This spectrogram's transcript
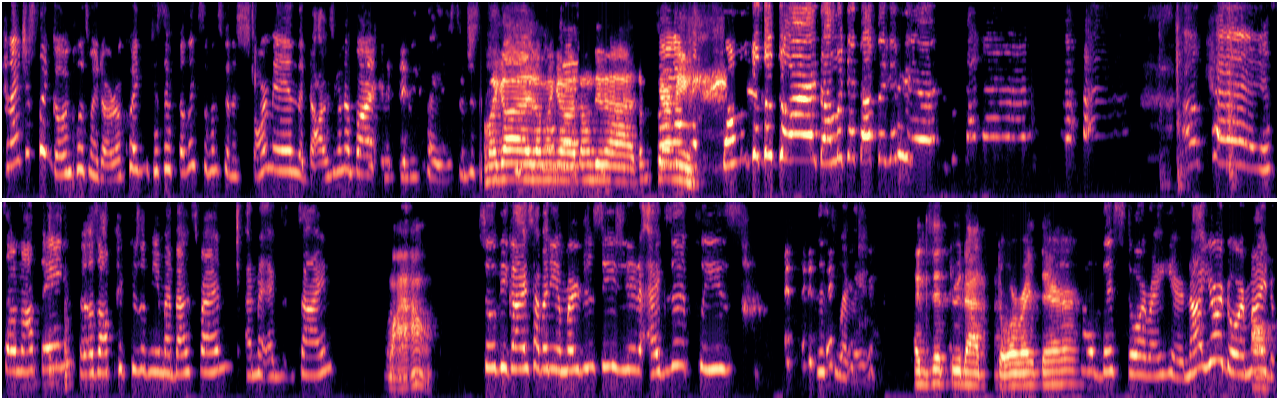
Can I just like go and close my door real quick? Because I feel like someone's going to storm in, the dog's going to bark, and it's going to be crazy. So just. Oh my god, oh my god, don't do that. Don't scare me. Don't look at the door. Don't look at nothing in here. Okay, so nothing. Those all pictures of me and my best friend and my exit sign. Wow. So if you guys have any emergencies, you need to exit, please this way. Exit through that door right there. Oh, this door right here. Not your door, my Oh, door.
